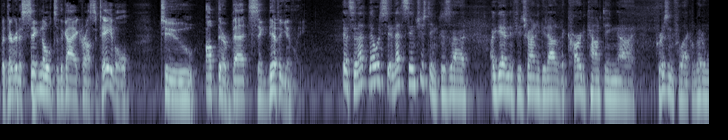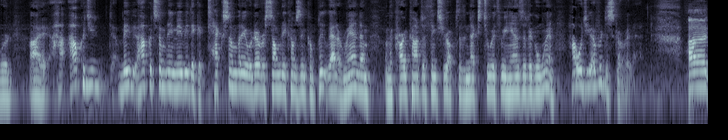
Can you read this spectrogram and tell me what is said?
but they're going to signal to the guy across the table to up their bet significantly. Yeah, so that that was that's interesting because uh, again, if you're trying to get out of the card counting uh, prison, for lack of a better word, uh, how, how could you maybe how could somebody maybe they could text somebody or whatever somebody comes in completely out of random when the card counter thinks you're up to the next two or three hands that are going to win? How would you ever discover that? Uh,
